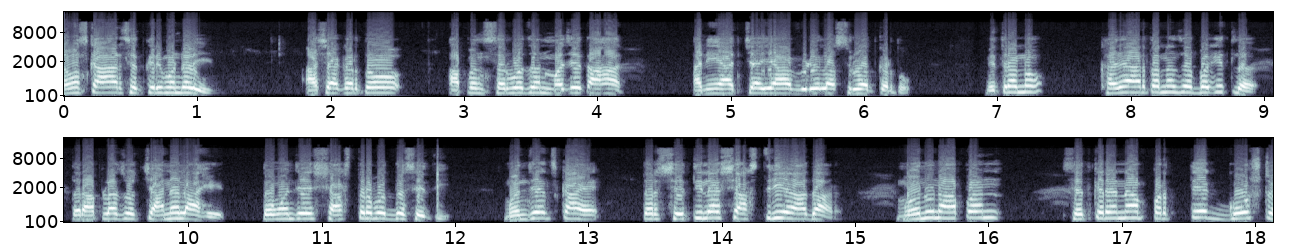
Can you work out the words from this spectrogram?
नमस्कार शेतकरी मंडळी. आशा करतो आपण सर्वजण मजेत आहात आणि आजच्या या व्हिडिओला सुरुवात करतो. मित्रांनो खऱ्या अर्थानं जर बघितलं तर आपला जो चॅनल आहे तो म्हणजे शास्त्रबद्ध शेती. म्हणजेच काय? तर शेतीला शास्त्रीय आधार म्हणून आपण शेतकऱ्यांना प्रत्येक गोष्ट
